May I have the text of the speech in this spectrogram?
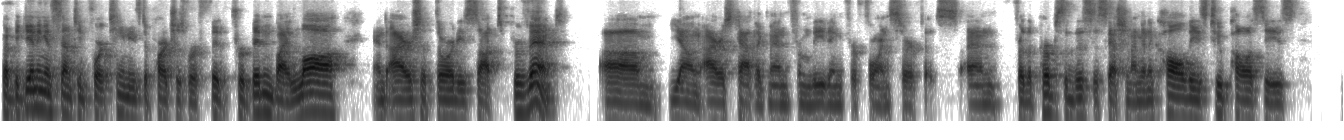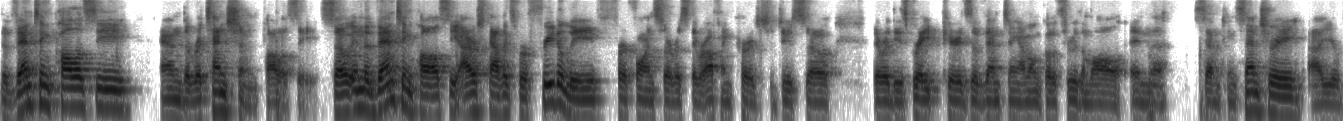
But beginning in 1714, these departures were forbidden by law, and Irish authorities sought to prevent um, young Irish Catholic men from leaving for foreign service. And for the purpose of this discussion, I'm going to call these two policies the venting policy and the retention policy. So, in the venting policy, Irish Catholics were free to leave for foreign service. They were often encouraged to do so. There were these great periods of venting. I won't go through them all in the 17th century. Uh, you're,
